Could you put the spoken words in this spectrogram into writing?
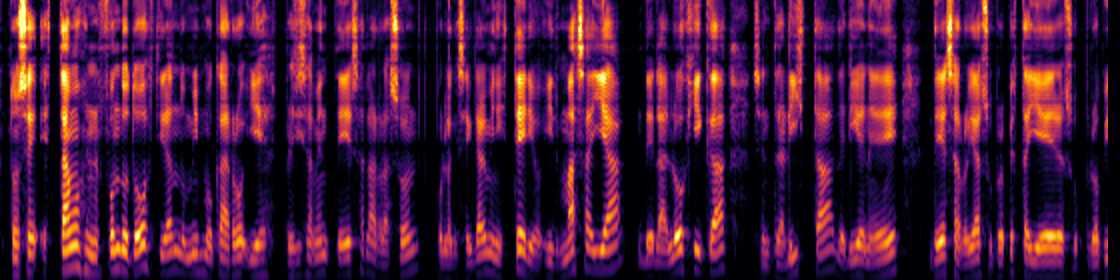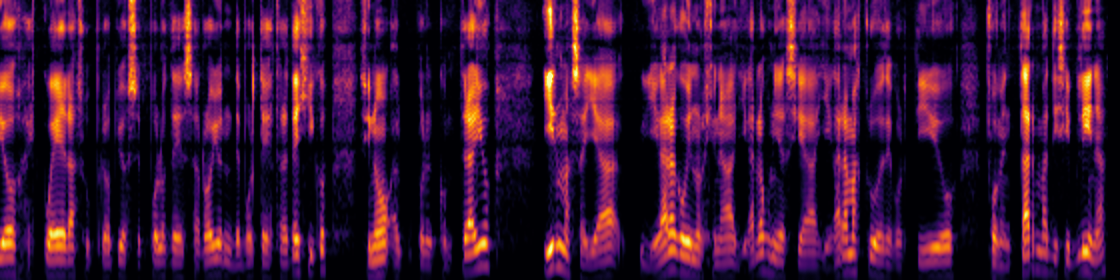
Entonces, estamos en el fondo todos tirando un mismo carro y es precisamente esa la razón por la que se crea el ministerio, ir más allá de la lógica centralista del IND de desarrollar sus propios talleres, sus propias escuelas, sus propios polos de desarrollo en deportes estratégicos, sino por el contrario, ir más allá, llegar al gobierno regional, llegar a las universidades, llegar a más clubes deportivos, fomentar más disciplina,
